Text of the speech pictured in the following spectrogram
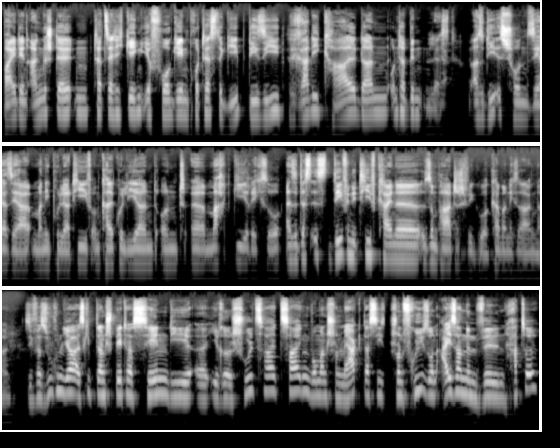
bei den Angestellten tatsächlich gegen ihr Vorgehen Proteste gibt, die sie radikal dann unterbinden lässt. Ja. Also die ist schon sehr, sehr manipulativ und kalkulierend und äh, machtgierig so. Also das ist definitiv keine sympathische Figur, kann man nicht sagen, nein. Sie versuchen ja, es gibt dann später Szenen, die äh, ihre Schulzeit zeigen, wo man schon merkt, dass sie schon früh so einen eisernen Willen hatte.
